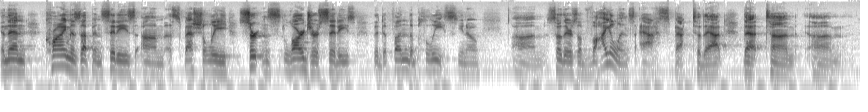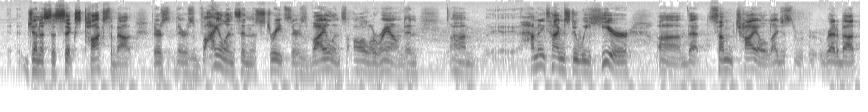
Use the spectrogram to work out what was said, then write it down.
And then crime is up in cities, um, especially certain larger cities that defund the police, you know. Um, so there's a violence aspect to that that um, um Genesis 6 talks about. There's, there's violence in the streets, there's violence all around. And um, how many times do we hear um, that some child, I just read about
